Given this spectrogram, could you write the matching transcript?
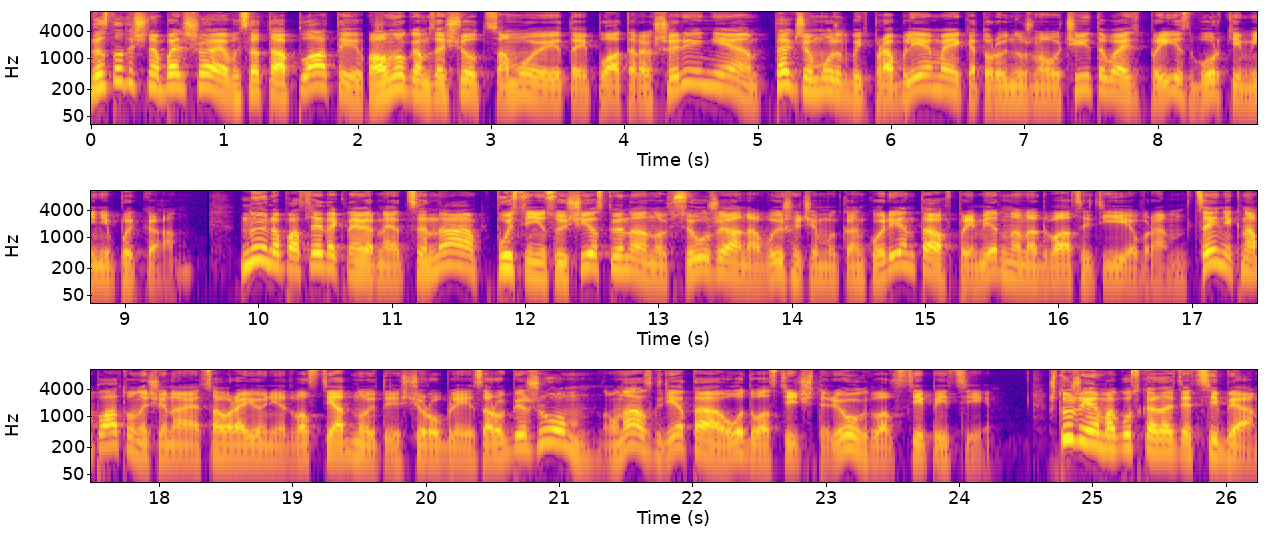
Достаточно большая высота платы, во многом за счет самой этой платы расширения, также может быть проблемой, которую нужно учитывать при сборке мини-ПК. Ну и напоследок, наверное, цена, пусть и несущественно, но все же она выше, чем у конкурентов, примерно на 20 евро. Ценник на плату начинается в районе 21 тысячи рублей за рубежом, у нас где-то от 24-25. Что же я могу сказать от себя?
